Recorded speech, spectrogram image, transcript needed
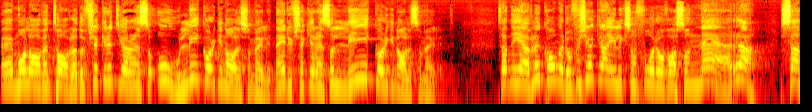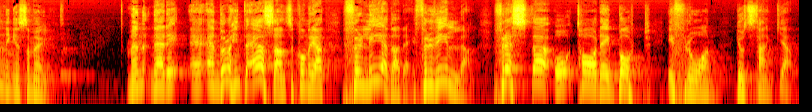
eh, måla av en tavla, då försöker du inte göra den så olik originalet som möjligt. Nej, du försöker göra den så lik originalet som möjligt. Så att när djävulen kommer, då försöker han ju liksom få det att vara så nära sanningen som möjligt. Men när det eh, ändå då inte är sant så kommer det att förleda dig, förvilla, fresta och ta dig bort ifrån Guds tankar.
